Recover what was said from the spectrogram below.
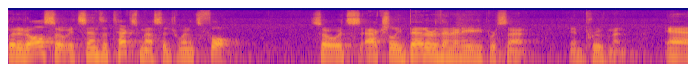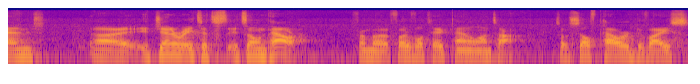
But it also, it sends a text message when it's full. So it's actually better than an 80% improvement. And uh, it generates its, its own power from a photovoltaic panel on top. So self-powered device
